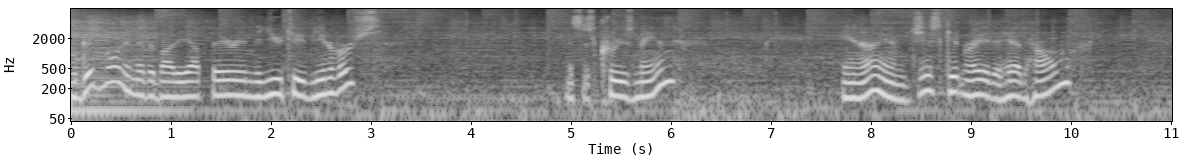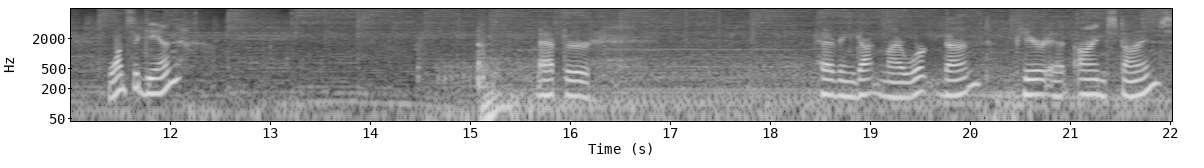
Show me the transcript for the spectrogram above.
Well, good morning, everybody out there in the YouTube universe. This is Cruise Man, and I am just getting ready to head home once again after having gotten my work done here at Einstein's.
